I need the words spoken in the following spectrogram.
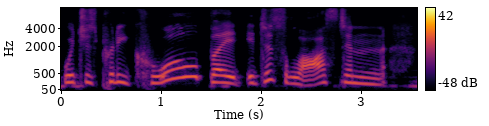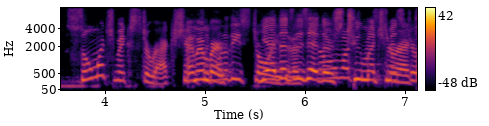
which is pretty cool, but it just lost in so much misdirection. It's like remember- one of these stories. yeah, that's that what they said. so There's too much misdirection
